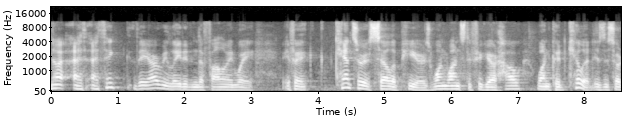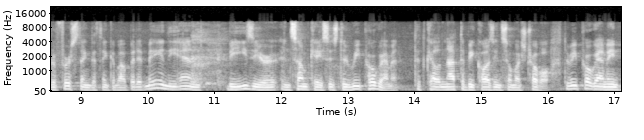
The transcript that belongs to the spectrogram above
No, I, I think they are related in the following way. If a cancerous cell appears, one wants to figure out how one could kill it, is the sort of first thing to think about. But it may, in the end, be easier in some cases to reprogram it, to tell it not to be causing so much trouble. The reprogramming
